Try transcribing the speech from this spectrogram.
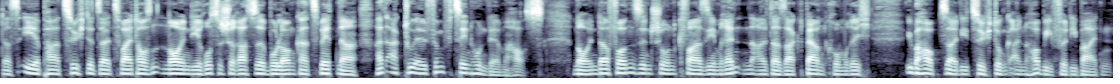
Das Ehepaar züchtet seit 2009 die russische Rasse Bolonka Zvetna, hat aktuell 15 Hunde im Haus. Neun davon sind schon quasi im Rentenalter, sagt Bernd Krumrich. Überhaupt sei die Züchtung ein Hobby für die beiden.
